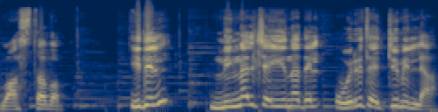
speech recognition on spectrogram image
വാസ്തവം. ഇതിൽ നിങ്ങൾ ചെയ്യുന്നതിൽ ഒരു തെറ്റുമില്ല.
